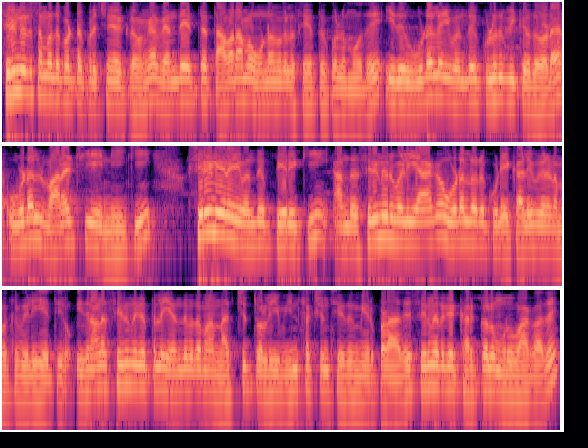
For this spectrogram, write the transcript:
சிறுநீர் சம்மந்தப்பட்ட பிரச்சனை இருக்கிறவங்க வெந்தயத்தை தவறாமல் உணவுகளை சேர்த்துக்கொள்ளும் போது இது உடல் வந்து குளிர்விக்கிறதோட உடல் வறட்சியை நீக்கி சிறுநீரை வந்து பெருக்கி அந்த சிறுநீர் வழியாக உடல் இருக்கக்கூடிய கழிவுகளை நமக்கு வெளியேற்றிடும் இதனால் சிறுநீரகத்தில் எந்த விதமான நச்சு தொல்லையும் இன்ஃபெக்ஷன்ஸ் எதுவும் ஏற்படாது. சிறுநீரக கற்களும் உருவாகாது.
